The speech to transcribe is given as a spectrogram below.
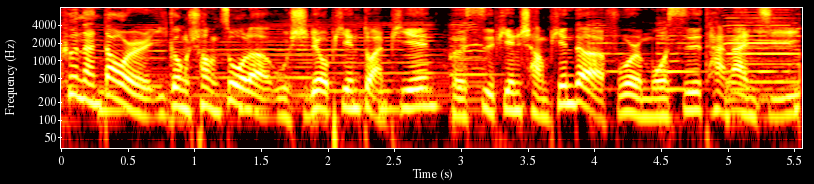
柯南道尔一共创作了五十六篇短篇和四篇长篇的福尔摩斯探案集，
